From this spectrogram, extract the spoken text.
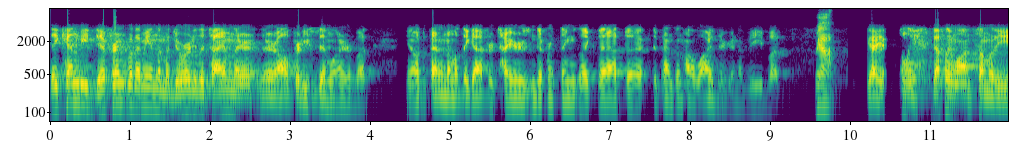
they can be different, but I mean the majority of the time they're they're all pretty similar. But you know, depending on what they got for tires and different things like that, uh, depends on how wide they're going to be. But yeah. yeah, you definitely definitely want somebody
